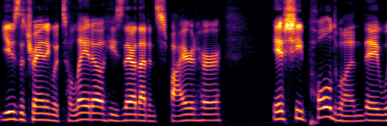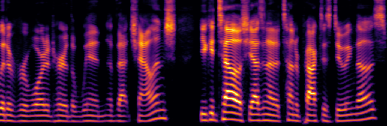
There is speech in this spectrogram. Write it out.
use the training with Toledo. He's there. That inspired her. If she pulled one, they would have rewarded her the win of that challenge. You could tell she hasn't had a ton of practice doing those.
